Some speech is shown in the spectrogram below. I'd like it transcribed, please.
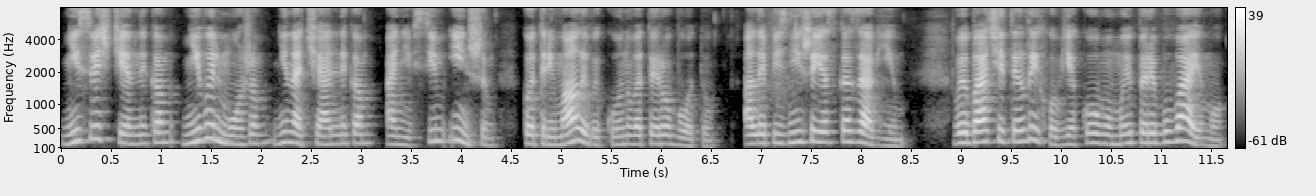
ні священникам, ні вельможам, ні начальникам, ані всім іншим, котрі мали виконувати роботу. Але пізніше я сказав їм: ви бачите лихо, в якому ми перебуваємо,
